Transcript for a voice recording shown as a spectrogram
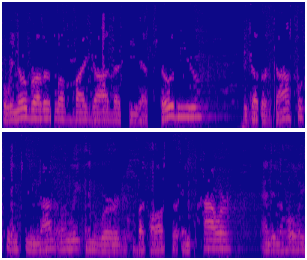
For we know, brothers, loved by God, that He has chosen you because our gospel came to you not only in word, but also in power and in the Holy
